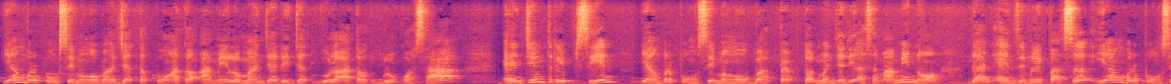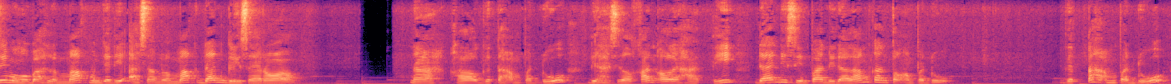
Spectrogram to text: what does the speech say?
yang berfungsi mengubah zat tepung atau amilo menjadi zat gula atau glukosa, enzim tripsin yang berfungsi mengubah pepton menjadi asam amino, dan enzim lipase yang berfungsi mengubah lemak menjadi asam lemak dan gliserol. Nah, kalau getah empedu dihasilkan oleh hati dan disimpan di dalam kantong empedu. Getah empedu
